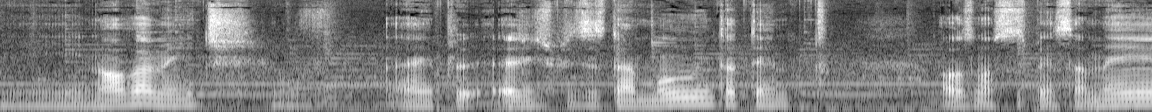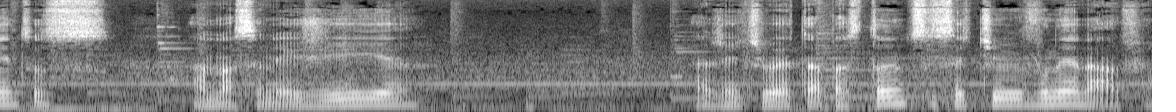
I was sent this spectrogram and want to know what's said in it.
E novamente a gente precisa estar muito atento aos nossos pensamentos, à nossa energia. A gente vai estar bastante suscetível e vulnerável.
